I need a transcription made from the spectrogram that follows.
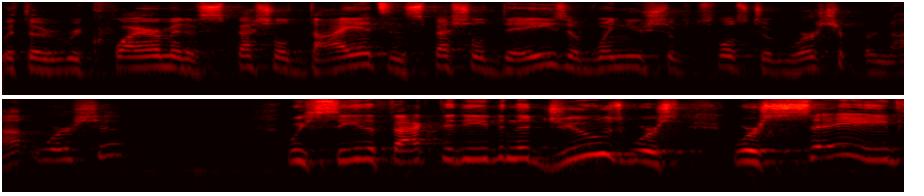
with the requirement of special diets and special days of when you're supposed to worship or not worship. We see the fact that even the Jews were, were saved,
